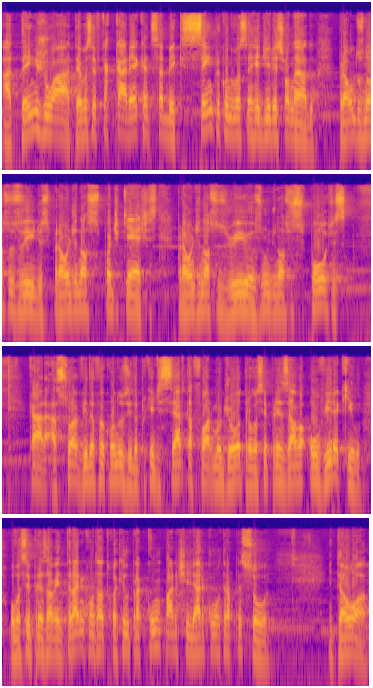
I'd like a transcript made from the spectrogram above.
Até enjoar, até você ficar careca de saber que sempre quando você é redirecionado para um dos nossos vídeos, para um de nossos podcasts, para um de nossos reels, um de nossos posts, cara, a sua vida foi conduzida porque de certa forma ou de outra você precisava ouvir aquilo, ou você precisava entrar em contato com aquilo para compartilhar com outra pessoa. Então, ó,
